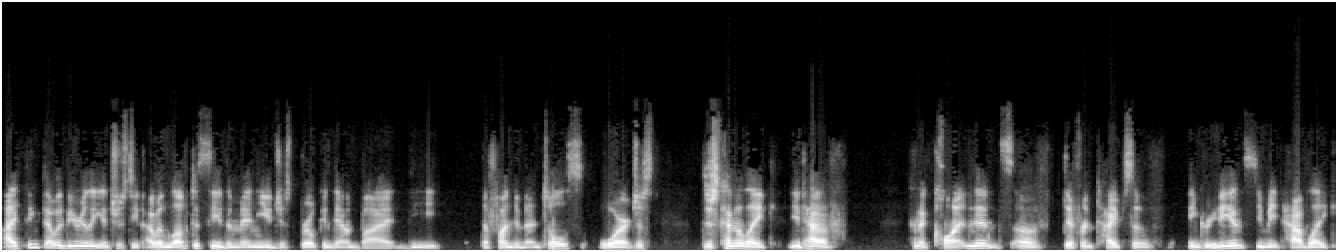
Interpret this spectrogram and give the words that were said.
I think that would be really interesting. I would love to see the menu just broken down by the the fundamentals, or just just kind of like you'd have kind of continents of different types of ingredients. You may have like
